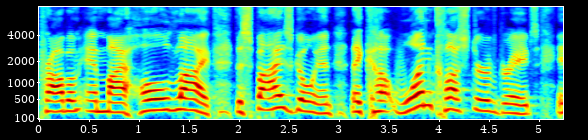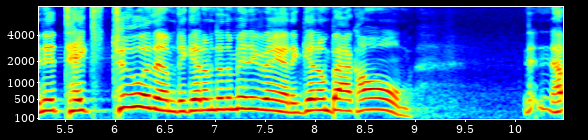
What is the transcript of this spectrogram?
problem in my whole life. The spies go in, they cut one cluster of grapes, and it takes two of them to get them to the minivan and get them back home. Now,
